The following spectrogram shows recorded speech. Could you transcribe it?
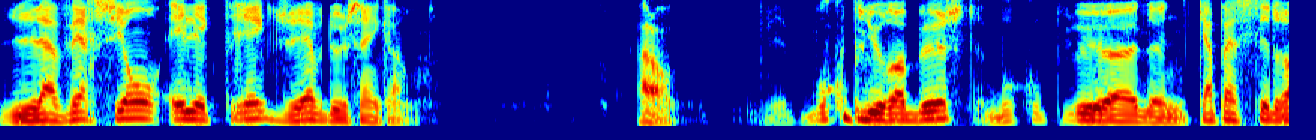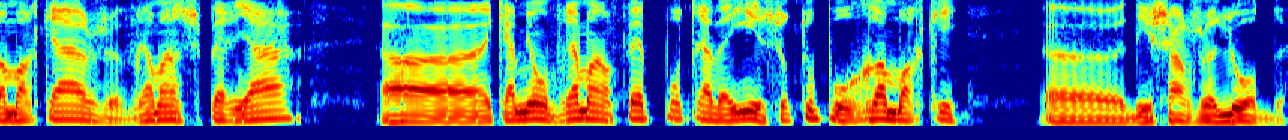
la version électrique du F250. Alors, beaucoup plus robuste, beaucoup plus euh, d'une capacité de remorquage vraiment supérieure. Euh, un camion vraiment fait pour travailler et surtout pour remorquer euh, des charges lourdes.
